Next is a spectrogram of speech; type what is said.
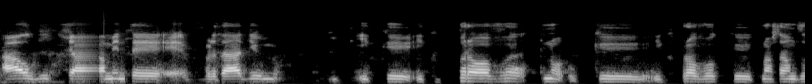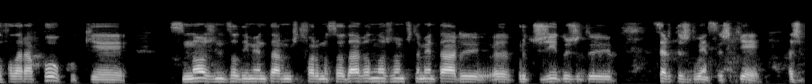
algo que realmente é, é verdade e, e, que, e que prova que, no, que, e que prova que, que nós estávamos a falar há pouco, que é se nós nos alimentarmos de forma saudável, nós vamos também estar uh, protegidos de certas doenças, que é as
